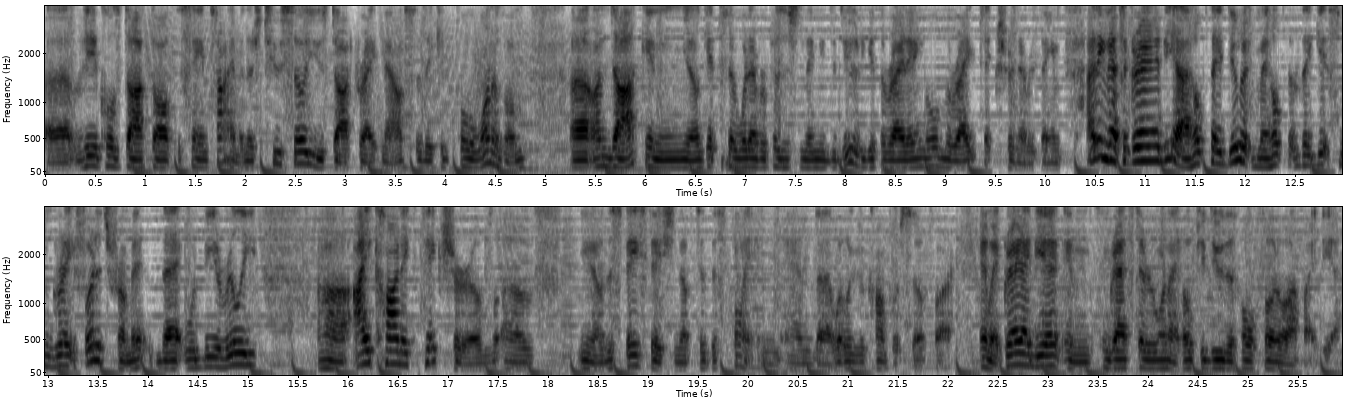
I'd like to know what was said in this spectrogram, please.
uh, vehicles docked all at the same time. And there's two Soyuz docked right now, so they could pull one of them, uh, undock, and you know get to whatever position they need to do to get the right angle and the right picture and everything. And I think that's a great idea. I hope they do it, and I hope that they get some great footage from it. That would be a really uh, iconic picture of, of you know the space station up to this point and, and uh, what we've accomplished so far. Anyway, great idea, and congrats to everyone. I hope you do the whole photo op idea.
